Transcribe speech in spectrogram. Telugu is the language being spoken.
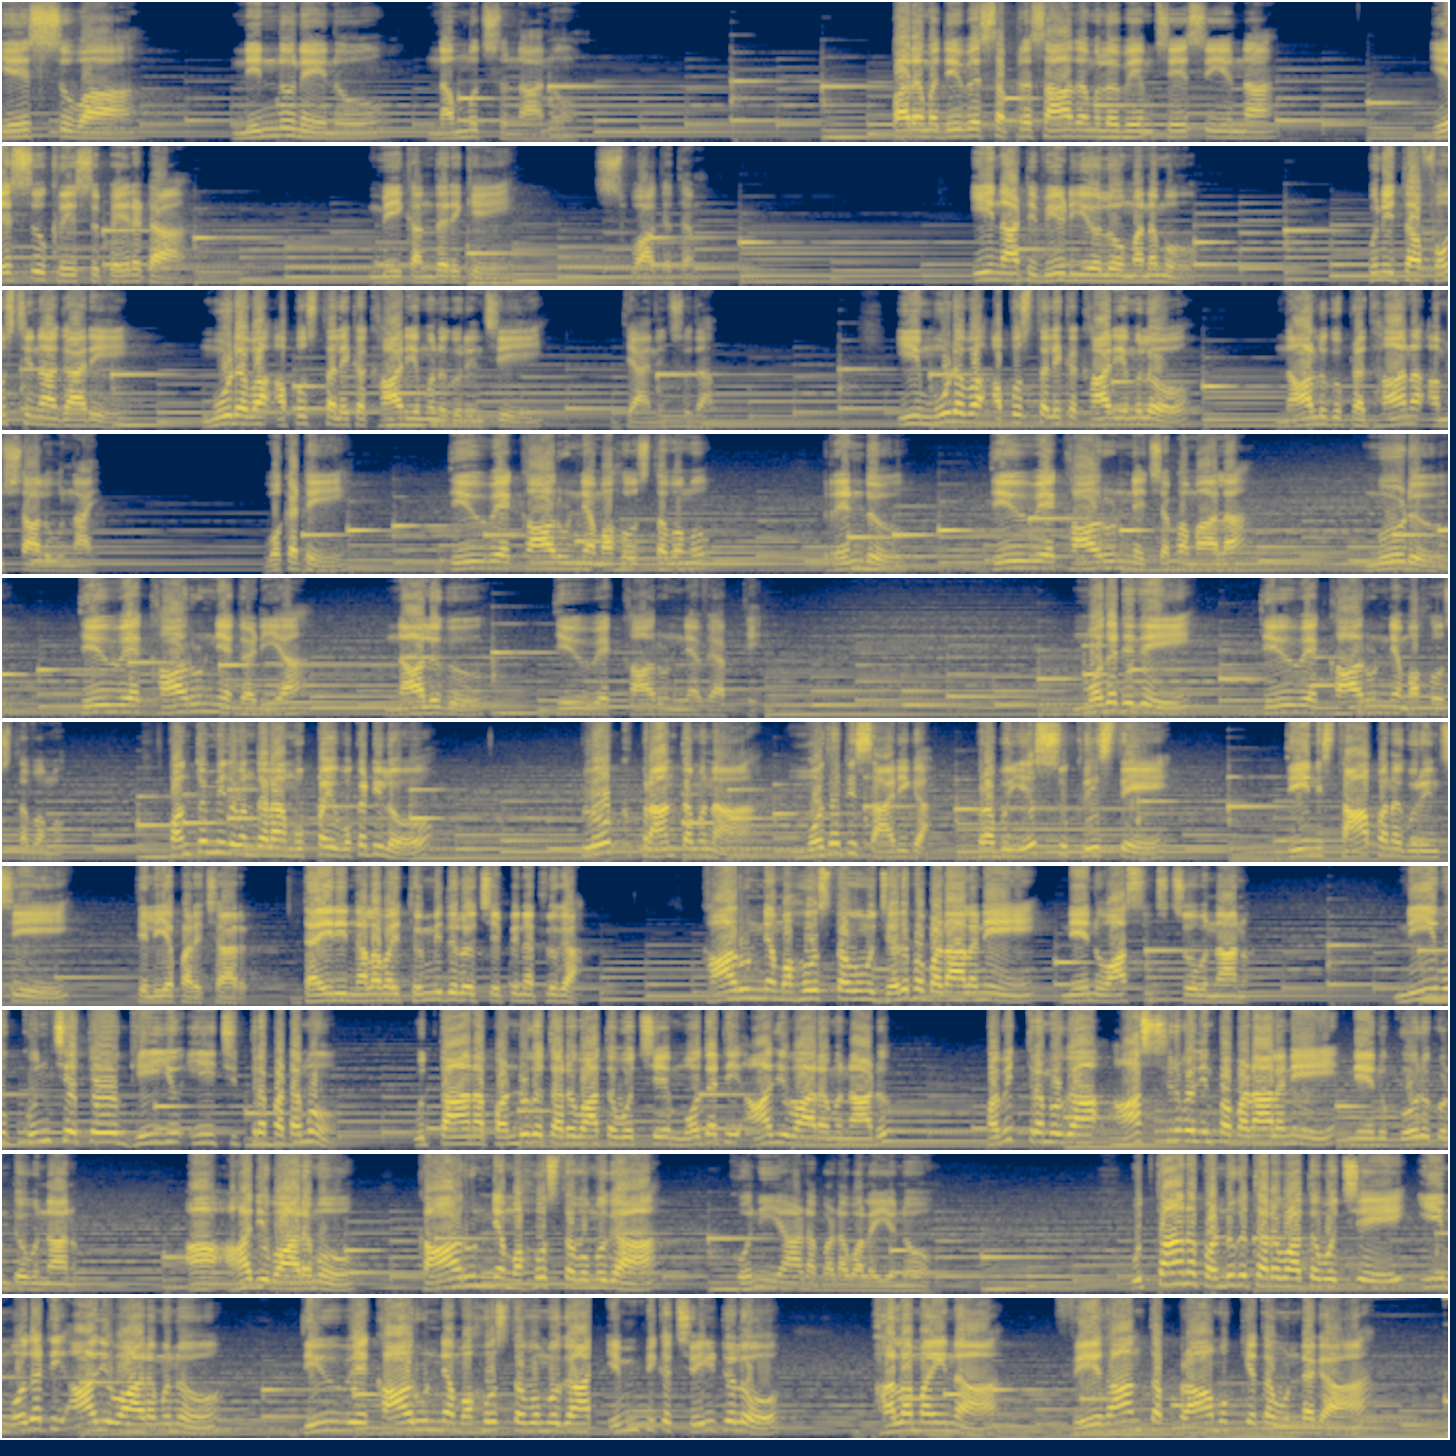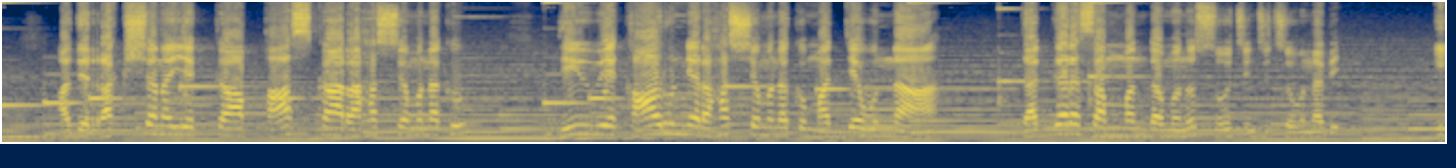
యేసువా నిన్ను నేను నమ్ముచున్నాను. పరమ దివ్య సప్రసాదములో వేం చేసి ఉన్న యేసు క్రీస్తు పేరట మీకందరికీ స్వాగతం. ఈనాటి వీడియోలో మనము పునీత ఫౌస్టినా గారి మూడవ అపుస్తలిక కార్యమును గురించి ధ్యానించుదాం. ఈ మూడవ అపుస్తలిక కార్యములో నాలుగు ప్రధాన అంశాలు ఉన్నాయి. ఒకటి దివ్య కారుణ్య మహోత్సవము. రెండు దివ్య కారుణ్య జపమాల. మూడు దివ్య కారుణ్య గడియ. నాలుగు దివ్య కారుణ్య వ్యాప్తి. మొదటిది దివ్య కారుణ్య మహోత్సవము. పంతొమ్మిది వందల ముప్పై ఒకటిలో ప్లోక్ ప్రాంతమున మొదటిసారిగా ప్రభు యేస్సు క్రీస్తే దీని స్థాపన గురించి తెలియపరిచారు. డైరీ నలభై తొమ్మిదిలో చెప్పినట్లుగా కారుణ్య మహోత్సవము జరుపబడాలని నేను ఆశించుచూ ఉన్నాను. నీవు కుంచెతో గీయు ఈ చిత్రపటము ఉత్తాన పండుగ తరువాత వచ్చే మొదటి ఆదివారము నాడు పవిత్రముగా ఆశీర్వదింపబడాలని నేను కోరుకుంటూ ఉన్నాను. ఆ ఆదివారము కారుణ్య మహోత్సవముగా కొనియాడబడవలయను ఉత్తాన పండుగ తర్వాత వచ్చే ఈ మొదటి ఆదివారమును దివ్య కారుణ్య మహోత్సవముగా ఎంపిక చేయుటలో బలమైన వేదాంత ప్రాముఖ్యత ఉండగా అది రక్షణ యొక్క పాస్కా రహస్యమునకు దివ్య కారుణ్య రహస్యమునకు మధ్య ఉన్న దగ్గర సంబంధమును సూచించుచు ఉన్నది.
